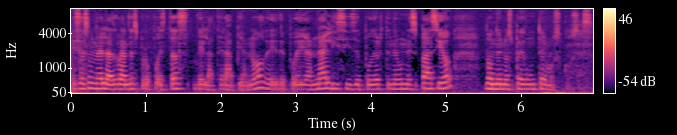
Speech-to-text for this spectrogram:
esa es una de las grandes propuestas de la terapia, ¿no? De, de poder análisis, de poder tener un espacio donde nos preguntemos cosas.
